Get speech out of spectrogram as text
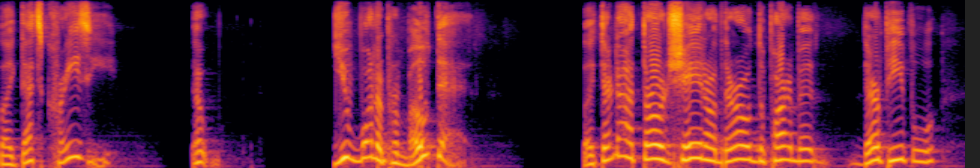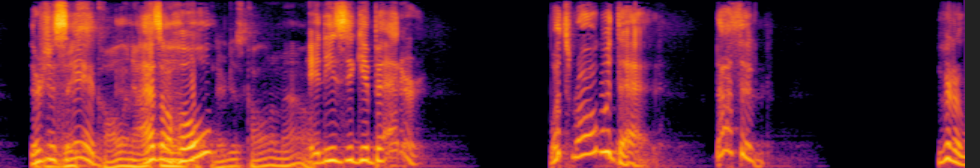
Like that's crazy. That- You want to promote that. Like they're not throwing shade on their own department, their people. They're just saying, calling out as a whole, they're just calling them out. it needs to get better. What's wrong with that? Nothing. You're gonna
